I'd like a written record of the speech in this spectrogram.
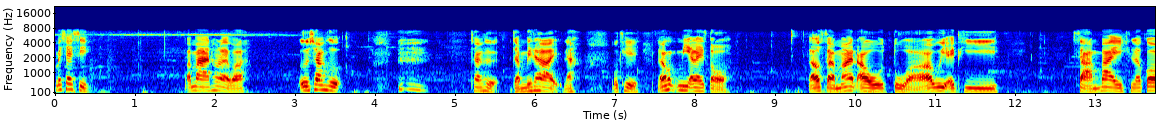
ไม่ใช่สิ ประมาณเท่าไหร่วะ เออช่างเหอะ ช่างเหอะจำไม่ได้นะ โอเค แล้วมีอะไรต่อ เราสามารถเอาตั๋ว VIP สามใบ แล้วก็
